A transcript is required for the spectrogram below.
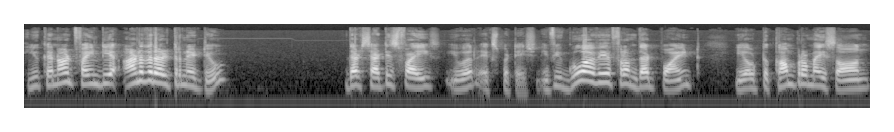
you cannot find another alternative that satisfies your expectation. If you go away from that point you have to compromise on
